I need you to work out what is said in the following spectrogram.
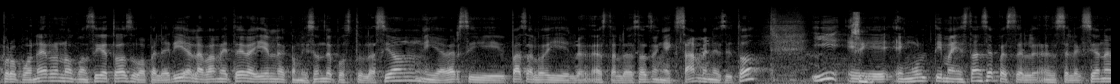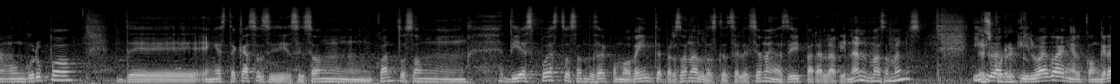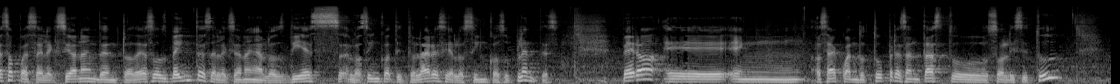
proponer uno consigue toda su papelería la va a meter ahí en la comisión de postulación y a ver si pasa lo, y hasta les hacen exámenes y todo y eh, en última instancia pues seleccionan un grupo de en este caso si, si son cuántos son 10 puestos ser como 20 personas los que seleccionan así para la final, más o menos. Y, luego, y luego en el Congreso, pues seleccionan dentro de esos 20, seleccionan a los 10, a los 5 titulares y a los 5 suplentes. Pero, eh, en, o sea, cuando tú presentas tu solicitud,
